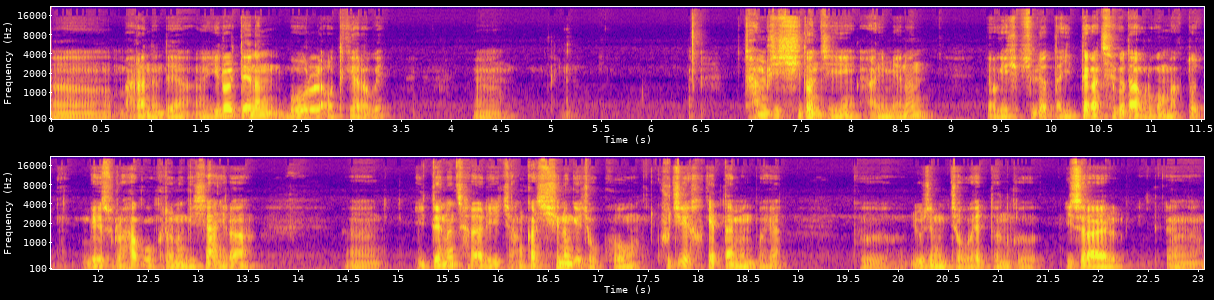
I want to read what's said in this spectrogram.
어, 말았는데요. 어, 이럴 때는 뭐를 어떻게 하라고요? 음, 잠시 쉬던지 아니면은 여기 휩쓸렸다 이때가 최고다 그러고 막 또 매수를 하고 그러는 것이 아니라 어, 이때는 차라리 잠깐 쉬는 게 좋고 굳이 하겠다면 뭐예요? 그 요즘 저거 했던 그 이스라엘 어,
